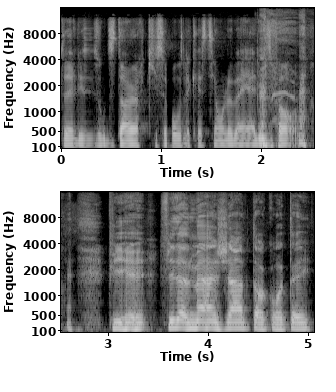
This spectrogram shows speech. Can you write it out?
tous les auditeurs qui se posent la question, là, ben, allez-y fort. puis finalement, Jean, de ton côté?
